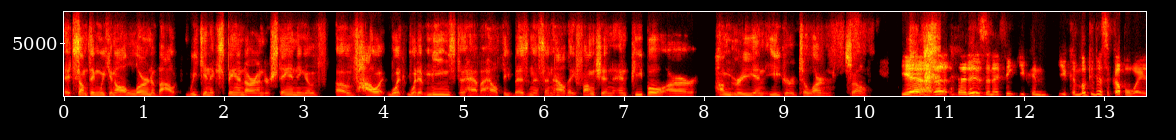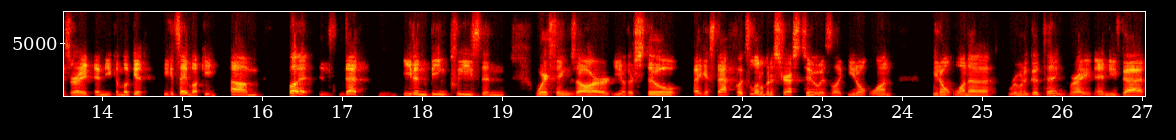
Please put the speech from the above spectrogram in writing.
It's something we can all learn about. We can expand our understanding of of how it what what it means to have a healthy business and how they function. And people are hungry and eager to learn. So yeah, that, that is, and I think you can you can look at this a couple ways, right? And you can look at you can say lucky, um, but that even being pleased in where things are, you know, there's still I guess that puts a little bit of stress too. Is like you don't want you don't want to ruin a good thing, right? And you've got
